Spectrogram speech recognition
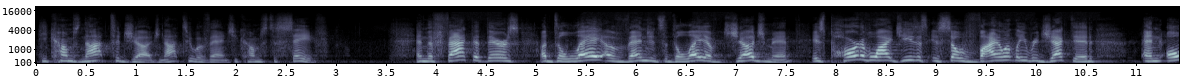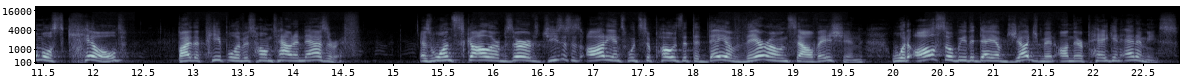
he comes not to judge, not to avenge, he comes to save. And the fact that there's a delay of vengeance, a delay of judgment, is part of why Jesus is so violently rejected and almost killed by the people of his hometown in Nazareth. As one scholar observes, Jesus' audience would suppose that the day of their own salvation would also be the day of judgment on their pagan enemies.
